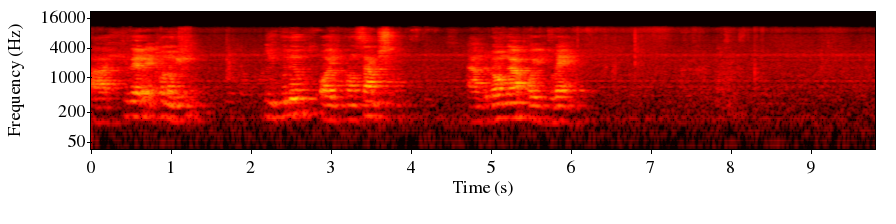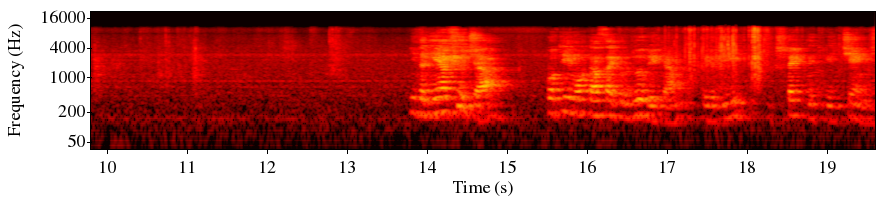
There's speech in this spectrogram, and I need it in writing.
are fuel economy, improved oil consumption, In the near future, 4T motorcycle lubricant will be expected to be changed.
